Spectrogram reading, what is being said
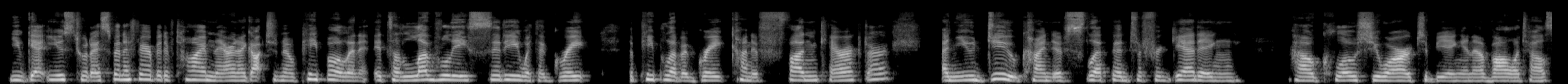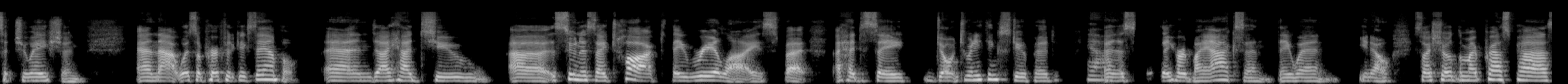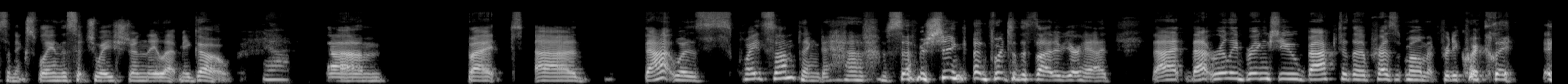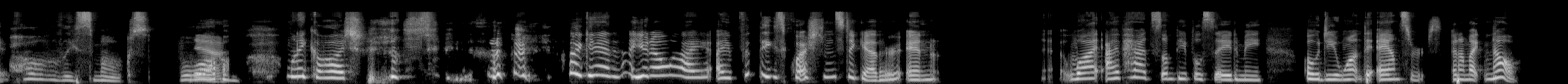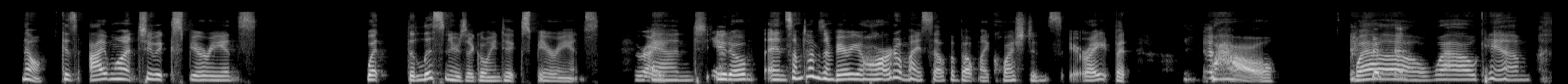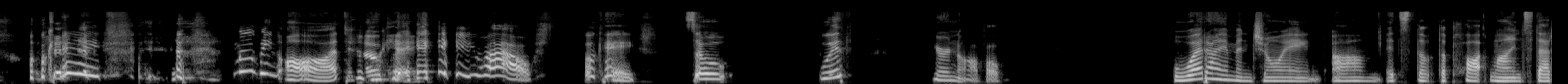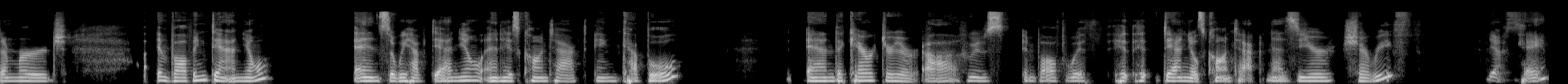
you get used to it i spent a fair bit of time there and i got to know people and it, it's a lovely city with a great the people have a great kind of fun character and you do kind of slip into forgetting how close you are to being in a volatile situation and that was a perfect example and I had to, uh, as soon as I talked, they realized, but I had to say, don't do anything stupid. Yeah. And as they heard my accent, they went, you know, so I showed them my press pass and explained the situation. They let me go. Yeah. Um, but uh, that was quite something to have a submachine gun put to the side of your head. That that really brings you back to the present moment pretty quickly. Holy smokes. Whoa. Yeah. My gosh. Again, you know, I I put these questions together and why I've had some people say to me, "Oh, do you want the answers?" And I'm like, "No. No, because I want to experience what the listeners are going to experience." Right. And, yeah. you know, and sometimes I'm very hard on myself about my questions, eh, right? But wow. wow, wow, Cam. Okay. Moving on. Okay. wow. Okay. So with your novel, what I am enjoying, um, it's the the plot lines that emerge involving Daniel. And so we have Daniel and his contact in Kabul, and the character uh, who's involved with Daniel's contact, Nazir Sharif. Yes. Okay.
